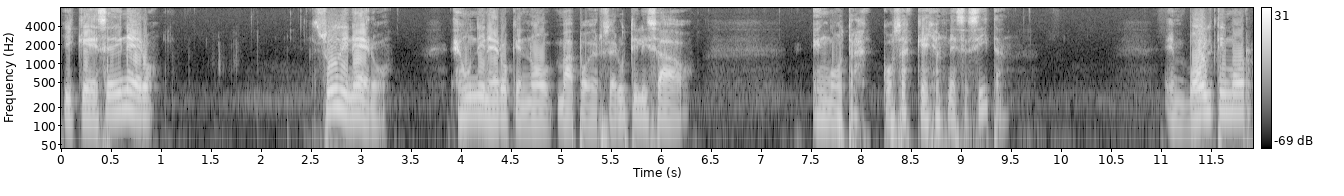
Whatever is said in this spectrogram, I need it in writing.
Y que ese dinero, su dinero, es un dinero que no va a poder ser utilizado en otras cosas que ellos necesitan. En Baltimore,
